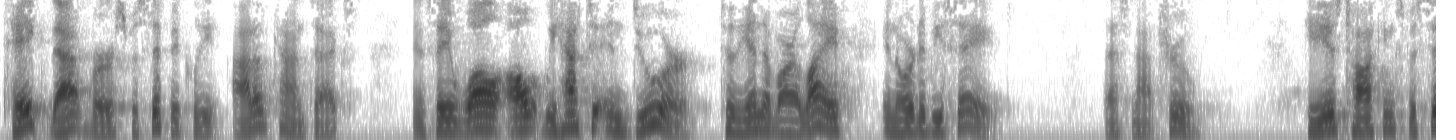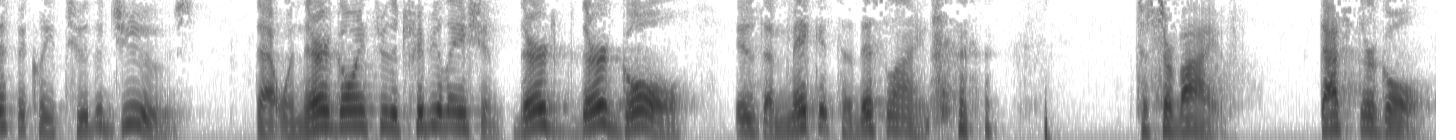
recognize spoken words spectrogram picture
take that verse specifically out of context and say, well, all, we have to endure to the end of our life in order to be saved. That's not true. He is talking specifically to the Jews that when they're going through the tribulation, their, their goal is to make it to this line, to survive. That's their goal.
